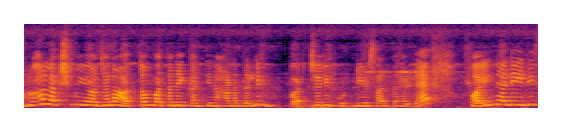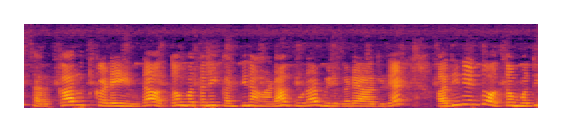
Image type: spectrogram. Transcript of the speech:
ಗೃಹಲಕ್ಷ್ಮಿ ಯೋಜನಾ ಹತ್ತೊಂಬತ್ತನೇ ಕಂತಿನ ಹಣದಲ್ಲಿ ಭರ್ಜರಿ ಗುಡ್ ನ್ಯೂಸ್ ಅಂತ ಹೇಳಿದೆ. ಫೈನಲಿ ಇಲ್ಲಿ ಸರ್ಕಾರದ ಕಡೆಯಿಂದ ಹತ್ತೊಂಬತ್ತನೇ ಕಂತಿನ ಹಣ ಕೂಡ ಬಿಡುಗಡೆ ಆಗಿದೆ. ಹದಿನೆಂಟು, ಹತ್ತೊಂಬತ್ತು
